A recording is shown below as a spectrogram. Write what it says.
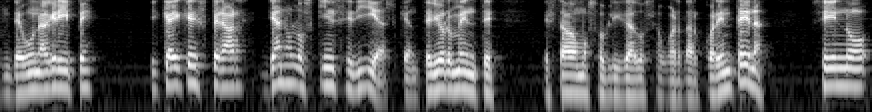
de una gripe y que hay que esperar ya no los 15 días que anteriormente estábamos obligados a guardar cuarentena, sino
